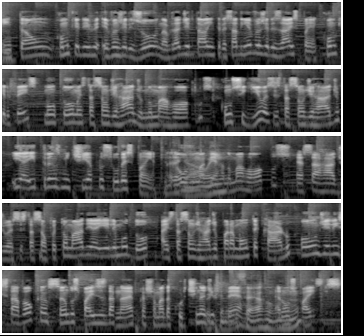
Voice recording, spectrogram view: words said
Então, como que ele evangelizou? Na verdade, ele estava interessado em evangelizar a Espanha. Como que ele fez? Montou uma estação de rádio no Marrocos, conseguiu essa estação de rádio e aí transmitia para o sul da Espanha. Que legal, Houve uma hein? guerra no Marrocos, essa rádio, essa estação foi tomada e aí ele mudou a estação de rádio para Monte Carlo, onde ele estava alcançando os países da na época chamada Cortina, de Cortina de Ferro. Ferro, Eram os uhum. países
